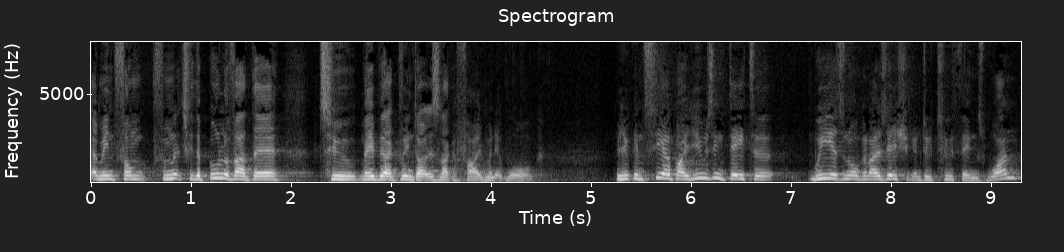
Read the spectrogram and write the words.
I mean, from, from literally the boulevard there to maybe that green dot is like a five-minute walk. But you can see how by using data, we as an organization can do two things. One,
